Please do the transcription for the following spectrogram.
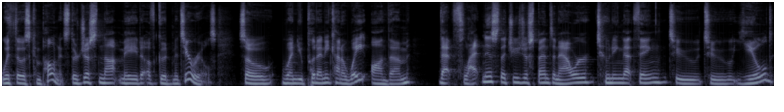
with those components. They're just not made of good materials. So when you put any kind of weight on them, that flatness that you just spent an hour tuning that thing to to yield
